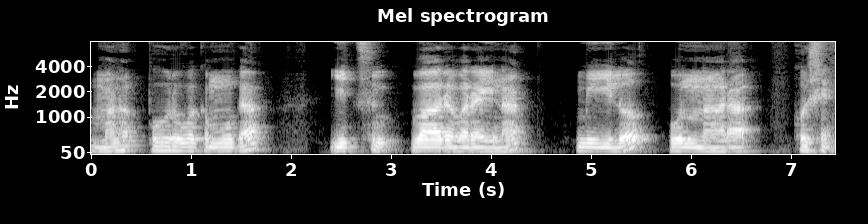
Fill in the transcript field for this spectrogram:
మనపూర్వకముగా ఇచ్చు వారెవరైనా మీలో ఉన్నారా? క్వశ్చన్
